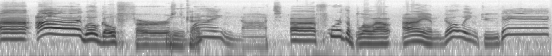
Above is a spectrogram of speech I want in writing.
Uh, I will go first. Okay. Why not? Uh, for the blowout, I am going to pick.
